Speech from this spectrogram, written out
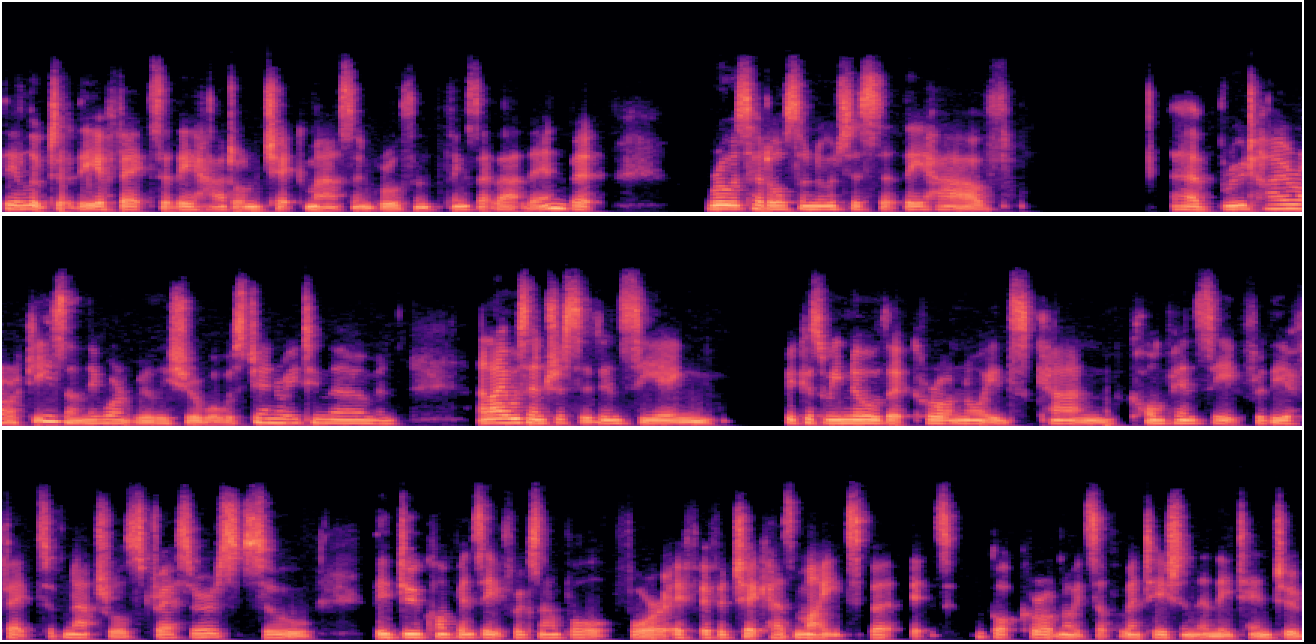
they looked at the effects that they had on chick mass and growth and things like that then. But Rose had also noticed that they have uh, brood hierarchies and they weren't really sure what was generating them. And, and I was interested in seeing, because we know that carotenoids can compensate for the effects of natural stressors. So they do compensate, for example, for if, if a chick has mites, but it's got carotenoid supplementation, then they tend to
